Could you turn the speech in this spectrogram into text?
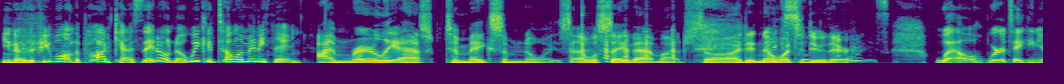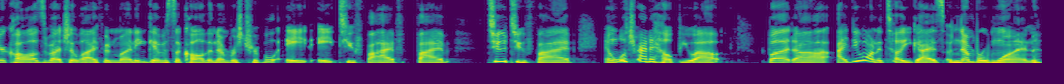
You know, the people on the podcast, they don't know. We could tell them anything. I'm rarely asked to make some noise. I will say that much. So I didn't know Make what to do there. noise. Well, we're taking your calls about your life and money. Give us a call. The number's triple eight eight two five five two two five, and we'll try to help you out. But uh, I do want to tell you guys, number one.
